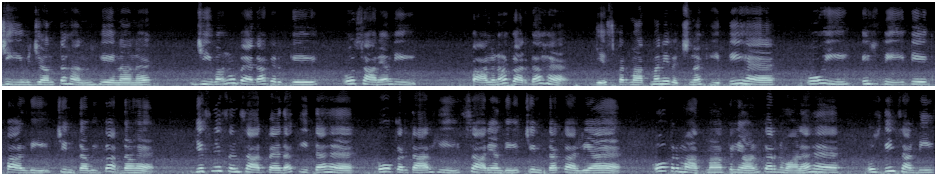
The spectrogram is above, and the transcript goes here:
ਜੀਵ ਜੰਤ ਹਨ। हे ਨਾਨਕ ਜੀਵਾਂ ਨੂੰ ਪੈਦਾ ਕਰਕੇ ਉਹ ਸਾਰਿਆਂ ਦੀ ਪਾਲਣਾ ਕਰਦਾ ਹੈ। ਜਿਸ ਪਰਮਾਤਮਾ ਨੇ ਰਚਨਾ ਕੀਤੀ ਹੈ, ਉਹੀ ਇਸ ਦੀ ਦੇਖਭਾਲ ਦੀ ਚਿੰਤਾ ਵੀ ਕਰਦਾ ਹੈ। ਜਿਸ ਨੇ ਸੰਸਾਰ ਪੈਦਾ ਕੀਤਾ ਹੈ, ਉਹ ਕਰਤਾਰ ਹੀ ਸਾਰਿਆਂ ਦੀ ਚਿੰਤਾ ਕਰ ਰਿਹਾ ਹੈ। ਉਹ ਪਰਮਾਤਮਾ ਕਲਿਆਣ ਕਰਨ ਵਾਲਾ ਹੈ। ਉਸ ਦੀ ਸਾਡੀ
